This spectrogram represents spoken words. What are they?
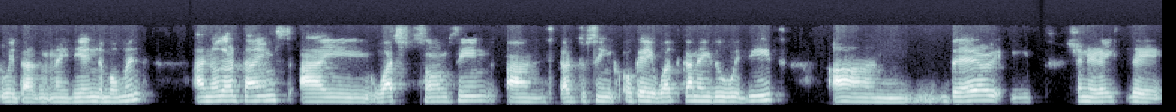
with an idea in the moment. And other times I watch something and start to think, okay, what can I do with it? And there it generates the,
